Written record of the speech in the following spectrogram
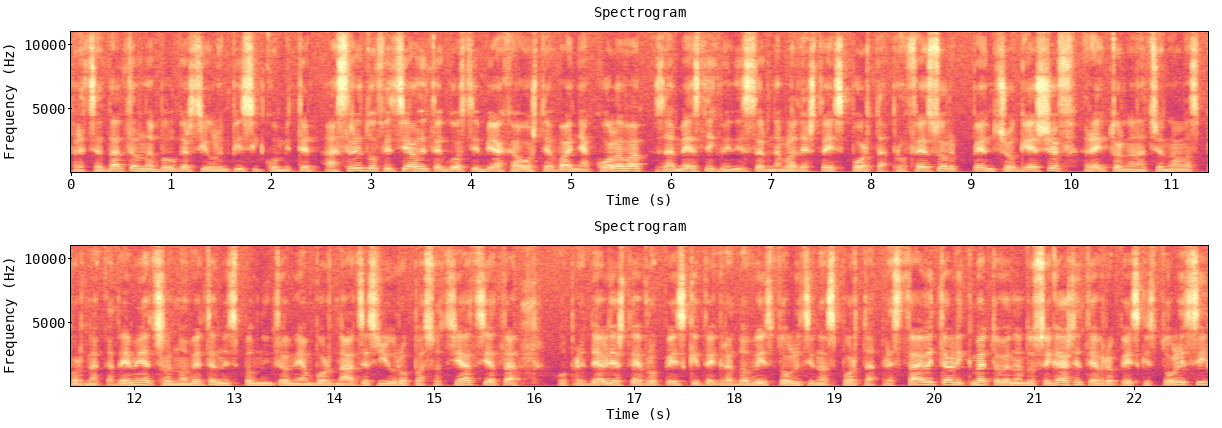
председател на Български олимписки комитет, а сред официјалните гости бяха оште Вања Колева, заместник министр на Младежта и спорта, професор Пенчо Гешев, ректор на Национална спортна академија, членовете на исполнителниот борд на АЦЕС Юроп Асоциацијата, определяща европейските градови и столици на спорта, представители кметове на досегашните европейски столици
